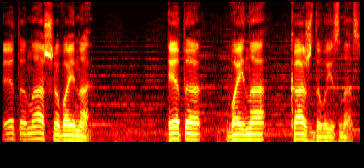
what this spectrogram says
Это наша война. Это война каждого из нас.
